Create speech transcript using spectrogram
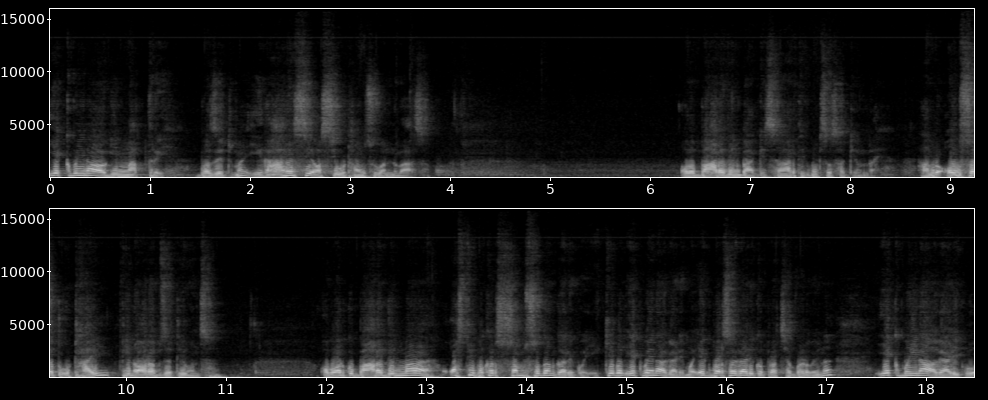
एक महिना अघि मात्रै बजेटमा एघार सय अस्सी उठाउँछु भन्नुभएको छ। अब बाह्र दिन बाँकी छ आर्थिक वर्ष सकिनलाई हाम्रो औसत उठाइ तिन अरब जति हुन्छ। अब अर्को बाह्र दिनमा अस्ति भर्खर संशोधन गरेको केवल एक महिना अगाडि म एक वर्ष अगाडिको प्रक्षेपण होइन एक महिना अगाडिको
